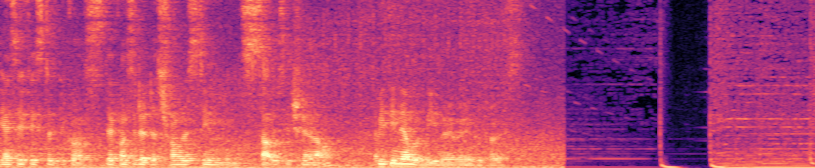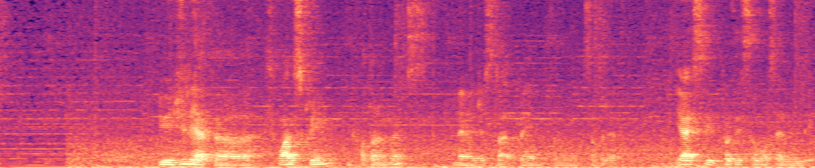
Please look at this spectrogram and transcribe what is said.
The NCA Faceless because they're considered the strongest team in Southeast Asia now. Beating them would be very very good for us. We usually have uh, one scrim before tournaments, and then we just start playing tournaments after that. Yeah, I see practice almost every day.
